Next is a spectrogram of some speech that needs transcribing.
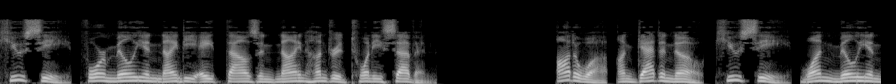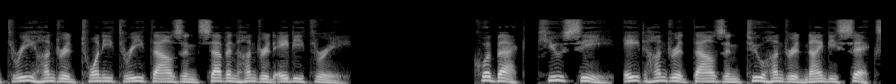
QC 4,098,927 Ottawa, on Gatineau, QC, 1,323,783 Quebec, QC, 800,296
